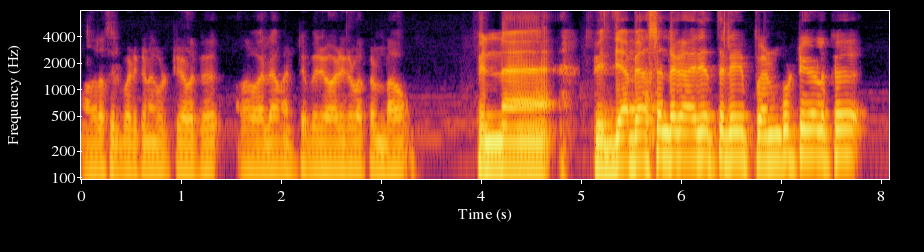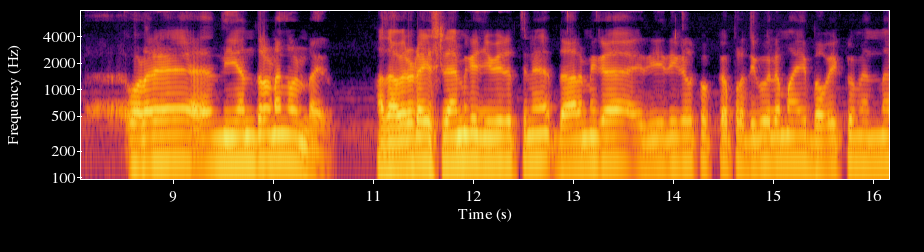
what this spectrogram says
മദ്രസിൽ പഠിക്കുന്ന കുട്ടികൾക്ക് അതുപോലെ മറ്റ് പരിപാടികളൊക്കെ ഉണ്ടാവും. പിന്നെ വിദ്യാഭ്യാസത്തിന്റെ കാര്യത്തിൽ പെൺകുട്ടികൾക്ക് വളരെ നിയന്ത്രണങ്ങളുണ്ടായിരുന്നു. അത് അവരുടെ ഇസ്ലാമിക ജീവിതത്തിന് ധാർമ്മിക രീതികൾക്കൊക്കെ പ്രതികൂലമായി ഭവിക്കുമെന്ന്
